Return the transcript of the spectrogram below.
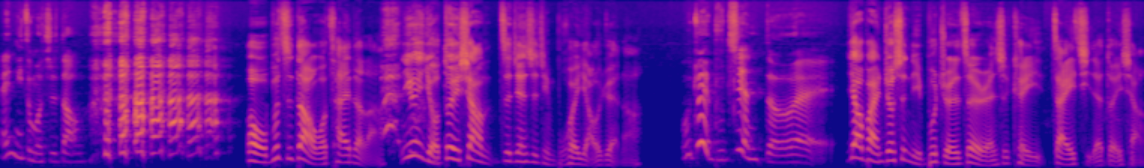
哎，你怎么知道？哦，我不知道，我猜的啦。因为有对象这件事情不会遥远啊。我觉得也不见得哎。要不然就是你不觉得这个人是可以在一起的对象，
